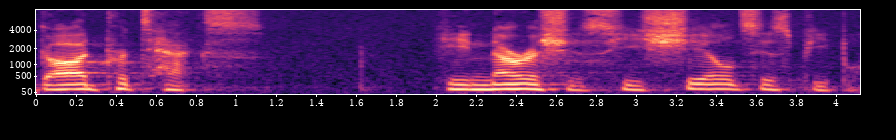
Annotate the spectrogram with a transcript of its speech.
God protects, he nourishes, He shields His people.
